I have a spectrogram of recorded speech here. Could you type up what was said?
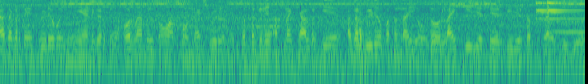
ऐसा करते हैं इस वीडियो को यहीं एंड करते हैं और मैं मिलता हूँ आपको नेक्स्ट वीडियो में। तब तक के लिए अपना ख्याल रखिए। अगर वीडियो पसंद आई हो तो लाइक कीजिए शेयर कीजिए सब्सक्राइब कीजिए।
